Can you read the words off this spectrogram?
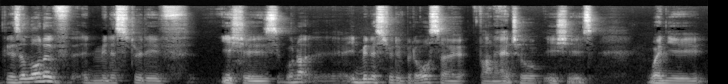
there's a lot of administrative issues, well, not administrative, but also financial issues when you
